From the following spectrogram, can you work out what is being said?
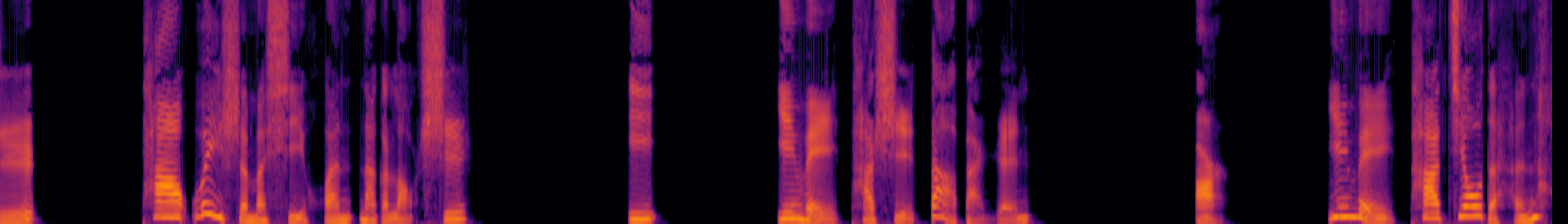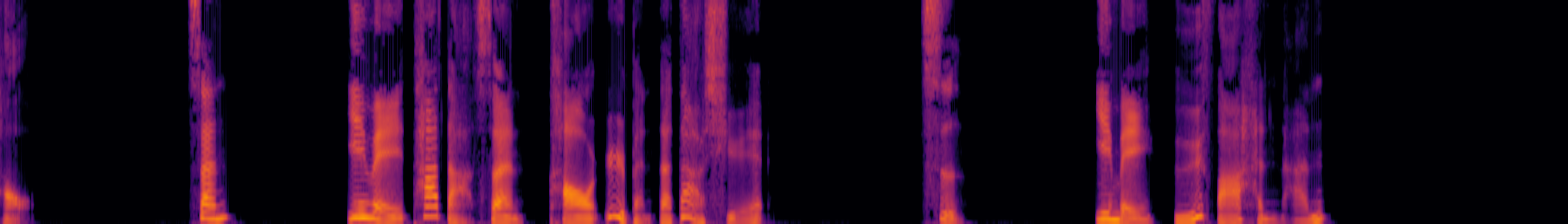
十他为什么喜欢那个老师？一因为他是大阪人。二因为他教的很好。三因为他打算考日本的大学。四因为语法很难。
